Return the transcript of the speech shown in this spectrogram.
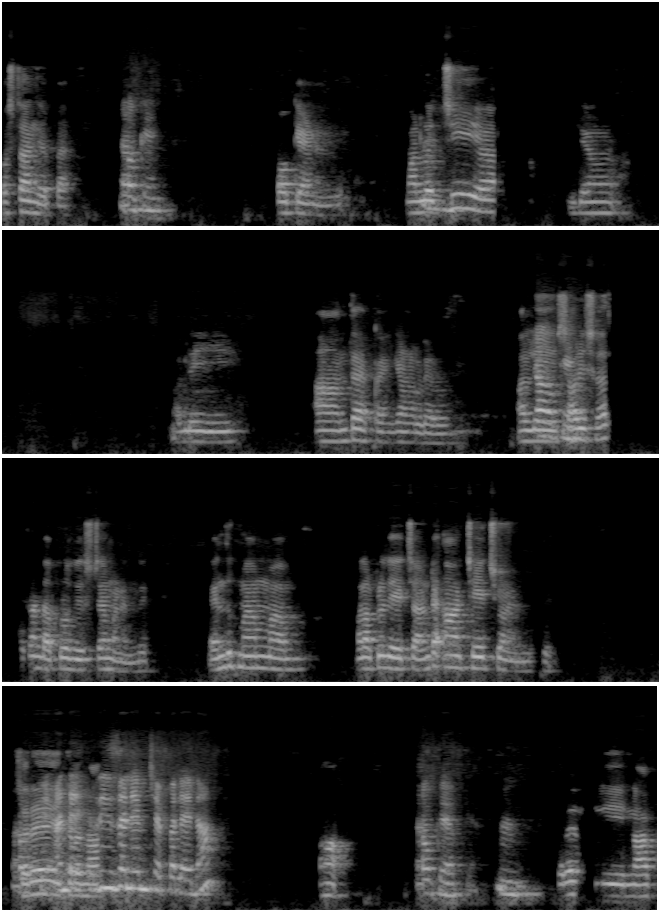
వస్తా అని చెప్పా. ఓకే. ఓకే అండి. మళ్ళీ వచ్చి మళ్ళీ ఆ, అంతే అక్క ఇంకేం అడగలేదు మళ్ళీ. Sorry sir second approve this time అనింది. ఎందుకు మ్యామ్ మళ్ళీ అప్లై చేయొచ్చా అంటే ఆ చేయొచ్చు అనింది. సరే రీజన్ ఏం చెప్పలేదా? Okay okay. సరే నాకు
